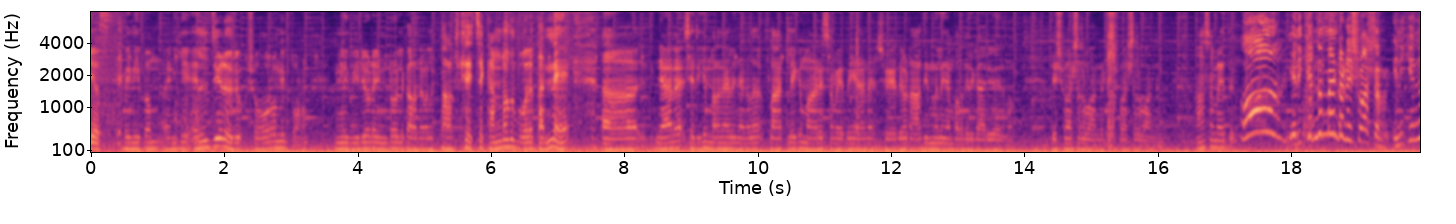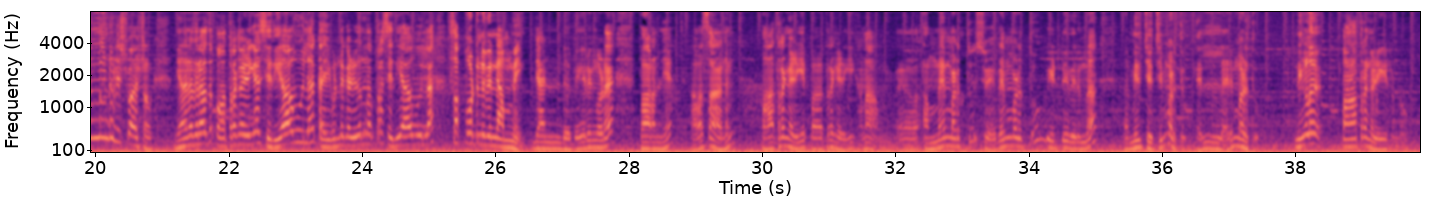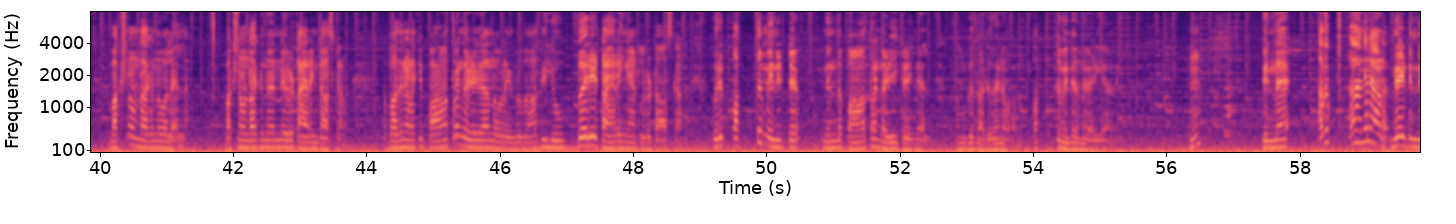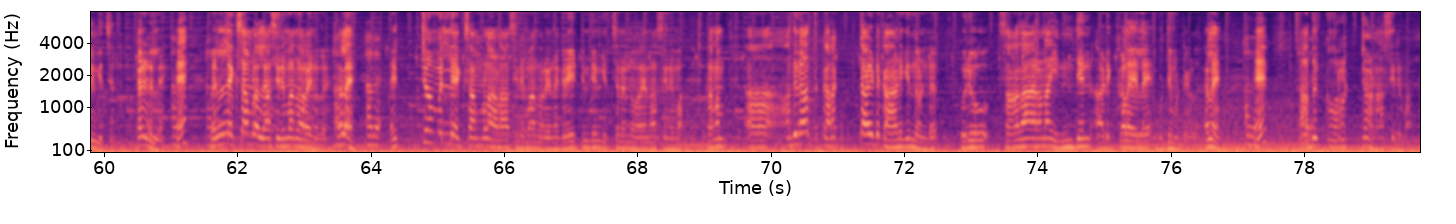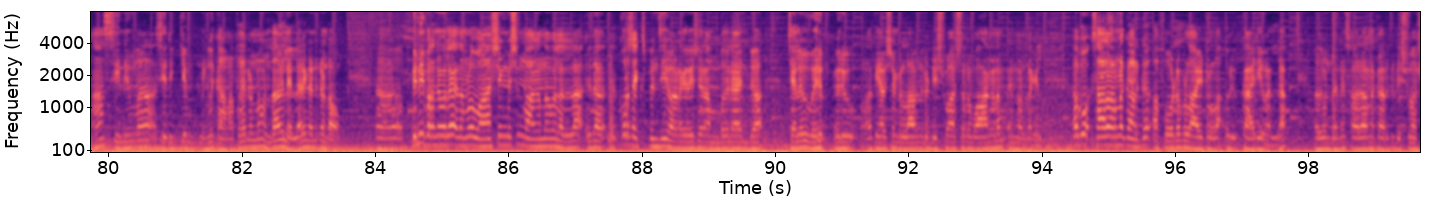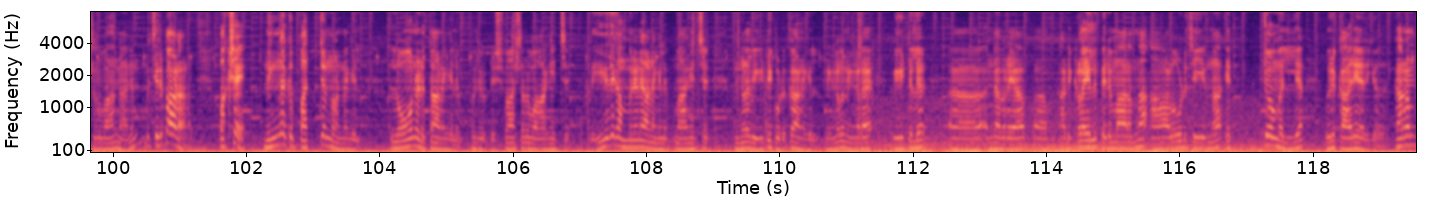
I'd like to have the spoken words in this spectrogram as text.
യെസ് അപ്പോൾ ഇനിയിപ്പം എനിക്ക് എൽ ജിയുടെ ഒരു ഷോറൂമിൽ പോകണം നിങ്ങൾ ഈ വീഡിയോയുടെ ഇൻട്രോയിൽ പറഞ്ഞ പോലെ പറഞ്ഞ കണ്ടതുപോലെ തന്നെ ഞാൻ ശരിക്കും പറഞ്ഞാൽ ഞങ്ങൾ ഫ്ലാറ്റിലേക്ക് മാറിയ സമയത്ത് ഞാൻ ശ്വേതയോട് ആദ്യം ഡിഷ് വാഷർ വാങ്ങുക ഡിഷ് വാഷർ വാങ്ങുക ആ സമയത്ത് ഓ എനിക്കൊന്നും വേണ്ട ഡിഷ് വാഷർ എനിക്കൊന്നും വേണ്ട ഡിഷ് വാഷർ ഞാനതിനകത്ത് പാത്രം കഴുകിയാൽ ശരിയാവൂല കൈകൊണ്ട് കഴുകുന്ന അത്ര ശരിയാവൂല സപ്പോർട്ടിന് പിന്നെ അമ്മയും. രണ്ട് പേരും കൂടെ പറഞ്ഞ് അവസാനം പാത്രം കഴുകി പാത്രം കഴുകി കാണാം അമ്മയും മടുത്തു ശ്വേതയും മടുത്തു വീട്ടിൽ വരുന്ന മിനി ചേച്ചിയും മടുത്തു എല്ലാവരും മടുത്തു. നിങ്ങൾ പാത്രം കഴുകിയിട്ടുണ്ടോ? ഭക്ഷണം ഉണ്ടാക്കുന്ന പോലെ അല്ല. ഭക്ഷണം ഉണ്ടാക്കുന്നത് തന്നെ ഒരു ടയറിങ് ടാസ്ക്കാണ് അപ്പോൾ അതിനിടയ്ക്ക് പാത്രം കഴുകുക എന്ന് പറയുന്നത് അതിലുപരി ടയറിങ് ആയിട്ടുള്ളൊരു ടാസ്ക്കാണ് ഒരു പത്ത് മിനിറ്റ് നിന്ന് പാത്രം കഴുകി കഴിഞ്ഞാൽ നമുക്ക് നടുവേന ഉറങ്ങും. പത്ത് മിനിറ്റ് നിന്ന് കഴുകിയാൽ മതി. പിന്നെ അത് അത് അങ്ങനെയാണ് ഗ്രേറ്റ് ഇന്ത്യൻ കിച്ചൺ കണ്ടിട്ടില്ലേ ഏഹ് വലിയ എക്സാമ്പിൾ അല്ല ആ സിനിമ എന്ന് പറയുന്നത്. അല്ലേ? ഏറ്റവും വലിയ എക്സാമ്പിൾ ആണ് ആ സിനിമ എന്ന് പറയുന്നത്. ഗ്രേറ്റ് ഇന്ത്യൻ കിച്ചൺ എന്ന് പറയുന്ന ആ സിനിമ കാരണം അതിനകത്ത് കറക്റ്റായിട്ട് കാണിക്കുന്നുണ്ട് ഒരു സാധാരണ ഇന്ത്യൻ അടുക്കളയിലെ ബുദ്ധിമുട്ടുകൾ അല്ലേ? അതെ. അത് കറക്റ്റാണ് ആ സിനിമ. ആ സിനിമ ശരിക്കും നിങ്ങൾ കാണാത്തവരുണ്ടോ? ഉണ്ടാവില്ല. എല്ലാവരും കണ്ടിട്ടുണ്ടാവും. പിന്നെ ഈ പറഞ്ഞ പോലെ നമ്മൾ വാഷിംഗ് മെഷീൻ വാങ്ങുന്ന പോലല്ല. ഇത് കുറച്ച് എക്സ്പെൻസീവ് ആണ്. ഏകദേശം ഒരു അമ്പതിനായിരം രൂപ ചിലവ് വരും. ഒരു അത്യാവശ്യം കൊള്ളാവുന്ന ഒരു ഡിഷ് വാഷർ വാങ്ങണം എന്നുണ്ടെങ്കിൽ. അപ്പോൾ സാധാരണക്കാർക്ക് അഫോർഡബിൾ ആയിട്ടുള്ള ഒരു കാര്യമല്ല. അതുകൊണ്ട് തന്നെ സാധാരണക്കാർക്ക് ഡിഷ് വാഷർ വാങ്ങാനും ഇച്ചിരി പാടാണ്. പക്ഷേ നിങ്ങൾക്ക് പറ്റുന്നുണ്ടെങ്കിൽ ലോൺ എടുത്താണെങ്കിലും ഒരു ഡിഷ് വാഷർ വാങ്ങിച്ച് അത് ഏത് കമ്പനിയുടെ ആണെങ്കിലും വാങ്ങിച്ച് നിങ്ങളുടെ വീട്ടിൽ കൊടുക്കുകയാണെങ്കിൽ നിങ്ങൾ നിങ്ങളുടെ വീട്ടിൽ എന്താ പറയുക അടുക്കളയിൽ പെരുമാറുന്ന ആളോട് ചെയ്യുന്ന ഏറ്റവും വലിയ ഒരു കാര്യമായിരിക്കും അത്. കാരണം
